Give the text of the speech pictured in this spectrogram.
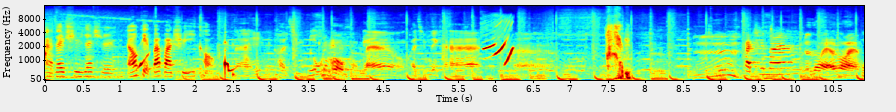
啊再吃再吃然后给爸爸吃一口 ไหน ขอชิมโอ้ยบอกหกแล้ว ขอชิมหน่อยค่ะอ่าอื ัดใช่ไหมอร่อยอร่อยหู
